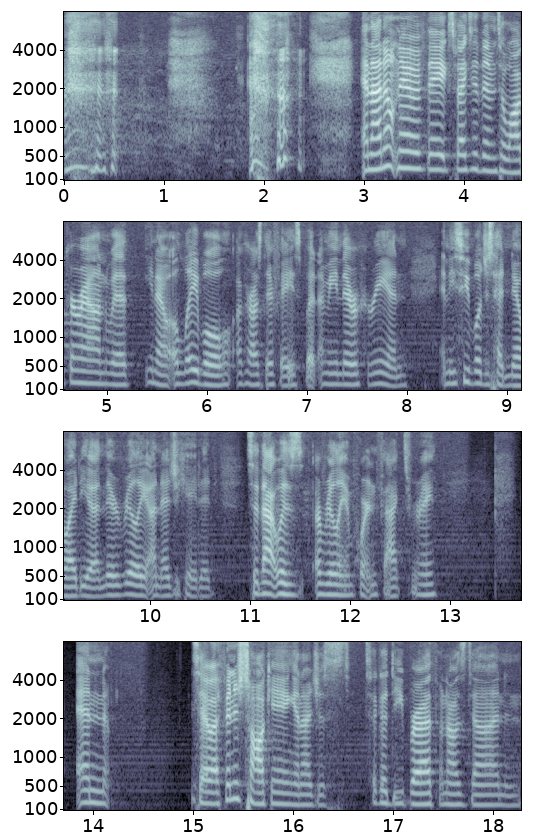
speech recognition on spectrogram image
and I don't know if they expected them to walk around with, you know, a label across their face, but I mean, they were Korean, and these people just had no idea, and they're really uneducated. So that was a really important fact for me. And so I finished talking, and I just took a deep breath when I was done, and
